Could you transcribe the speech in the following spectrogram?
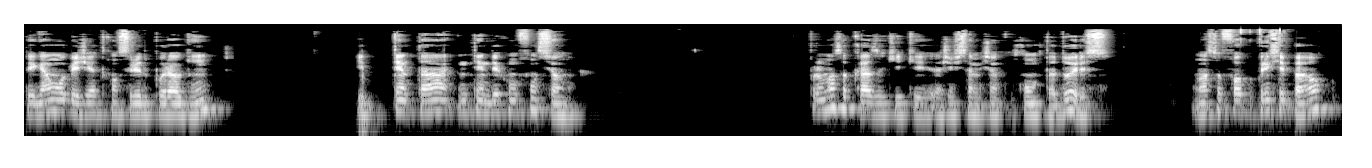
pegar um objeto construído por alguém e tentar entender como funciona. Para o nosso caso aqui, que a gente está mexendo com computadores, nosso foco principal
